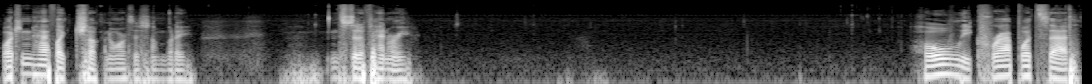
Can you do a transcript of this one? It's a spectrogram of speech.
Why didn't it have like Chuck Norris or somebody instead of Henry? Holy crap, what's that?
